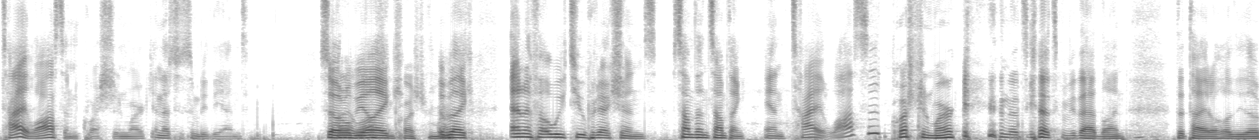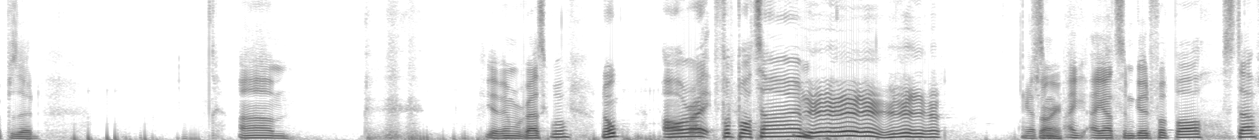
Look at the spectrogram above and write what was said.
Ty Lawson question mark, and that's just gonna be the end. So it'll Ty be Lawson like question it'll be like NFL Week Two predictions, something something, and Ty Lawson. question mark. and that's that's gonna be the headline, the title of the episode. Um, you have any more basketball? Nope. All right, football time. I got Sorry. Some, I, I got some good football stuff.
